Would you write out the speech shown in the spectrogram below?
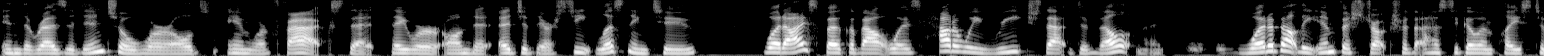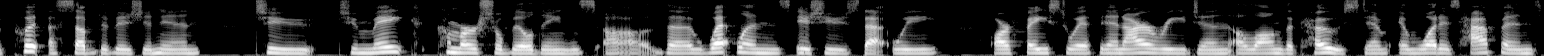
in the residential world and were facts that they were on the edge of their seat listening to, what I spoke about was how do we reach that development? What about the infrastructure that has to go in place to put a subdivision in to to make commercial buildings, uh, the wetlands issues that we are faced with in our region along the coast and, and what has happened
